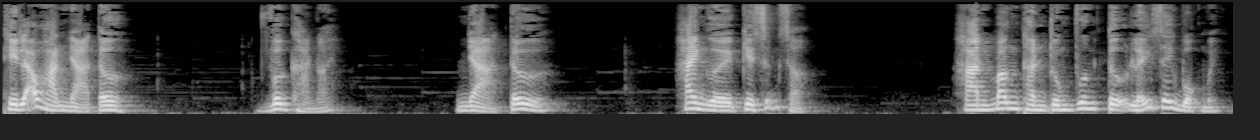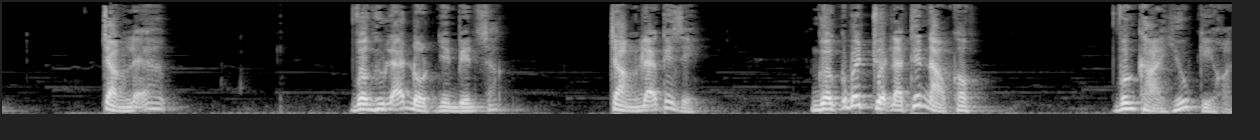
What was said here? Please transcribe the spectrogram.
Thì lão hàn nhà tư. Vương Khả nói. Nhà tư? Hai người kia sững sờ. Hàn băng thần trùng vương tự lấy dây buộc mình. Chẳng lẽ Vương Hữu lẽ đột nhiên biến sắc. Chẳng lẽ cái gì? Người có biết chuyện là thế nào không? Vương Khải hiếu kỳ hỏi.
